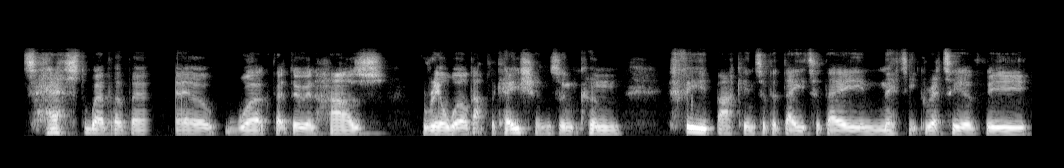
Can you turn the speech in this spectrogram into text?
test whether their work they're doing has real world applications and can feed back into the day to day nitty gritty of the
